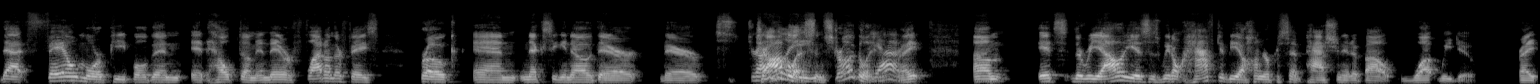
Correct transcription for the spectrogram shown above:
that fail more people than it helped them, and they were flat on their face, broke, and next thing you know, they're they're jobless and struggling. Yeah. Right. Um, it's the reality is is we don't have to be hundred percent passionate about what we do. Right.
